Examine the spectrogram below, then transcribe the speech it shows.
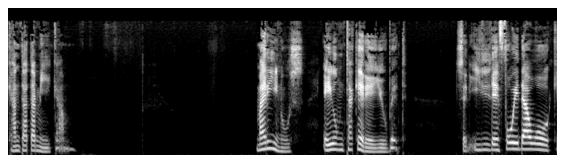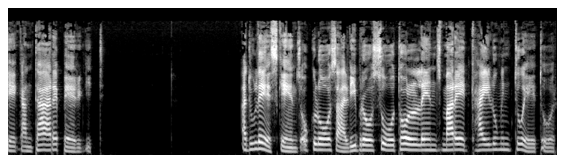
cantat amicam. Marinus eum tacere iubet, sed ille foeda voce cantare pergit. Adulescens oculos a libro suo tollens maret caelum intuetur.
